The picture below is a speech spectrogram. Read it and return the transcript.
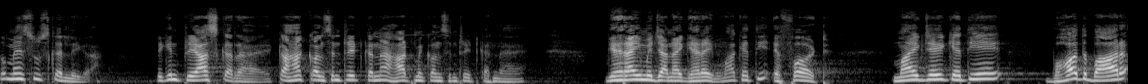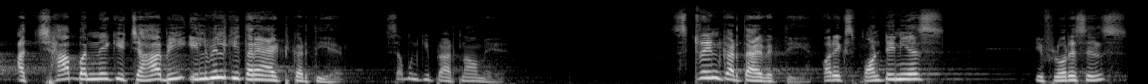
तो महसूस कर लेगा। लेकिन प्रयास कर रहा है, कहाँ कंसंट्रेट करना है? हार्ट में कंसंट्रेट करना है। गहराई में जाना है, गहराई। माँ कहती है एफर्ट माँ एक जगह कहती है, बहुत बार अच्छा बनने की चाह भी इलविल की तरह एक्ट करती है। सब उनकी प्रार्थनाओं में है। स्ट्रेन करता है व्यक्ति और एक स्पॉन्टेनियस इफ्लोरेसेंस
